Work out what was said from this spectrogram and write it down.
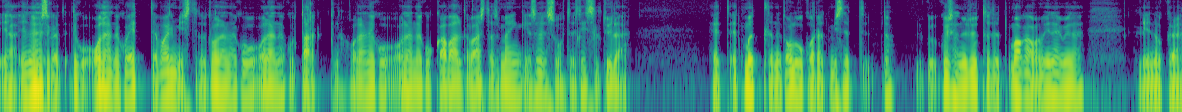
ja, ja noh, ühesõnaga, et nagu ole nagu ette valmistatud, ole nagu, ole nagu tark, noh, ole nagu, ole nagu kavaldav vastasmängija selles suhtes lihtsalt üle. et, et mõtle need olukorrad, mis need, noh, kui sa nüüd ütled, et magama minemine, linnuke,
